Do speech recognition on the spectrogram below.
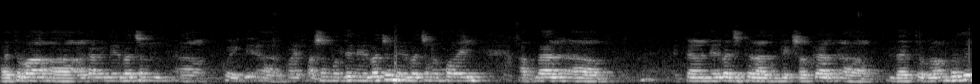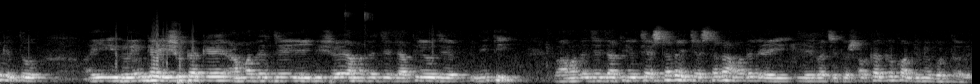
হয়তোবা আগামী নির্বাচন কয়েক- মাসের মধ্যে নির্বাচন, নির্বাচনের পরেই আপনার নির্বাচিত রাজনৈতিক সরকার দায়িত্ব গ্রহণ করবে, কিন্তু এই রোহিঙ্গা ইস্যুটাকে আমাদের যে এই বিষয়ে আমাদের যে জাতীয় যে নীতি বা আমাদের যে জাতীয় চেষ্টাটা, এই চেষ্টাটা আমাদের এই নির্বাচিত সরকারকে কন্টিনিউ করতে হবে।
